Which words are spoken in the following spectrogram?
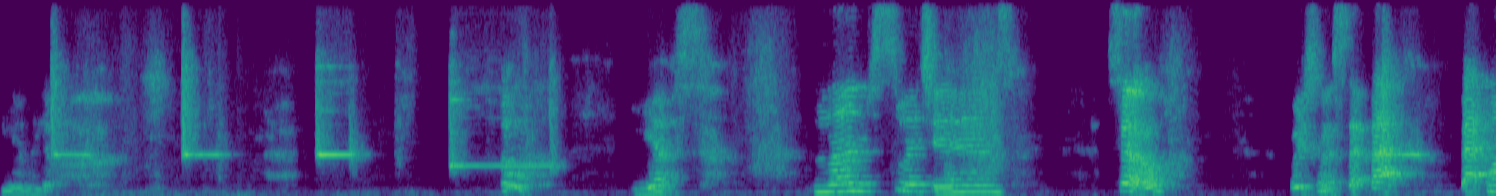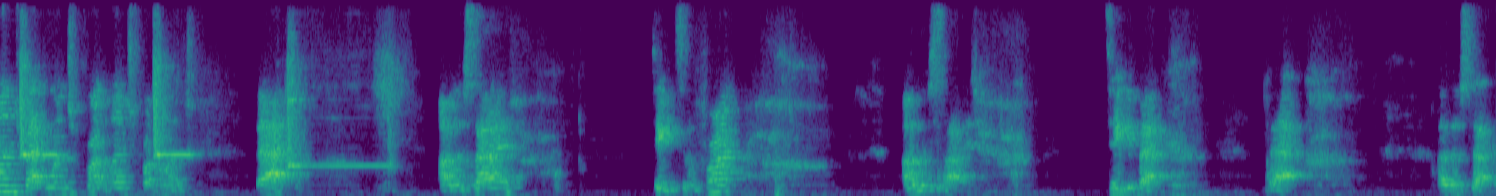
Here we go. Yes. Lunge switches. So we're just gonna step back, back lunge, back lunge, front lunge, front lunge. Back, other side, take it to the front, other side. Take it back, back, other side.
